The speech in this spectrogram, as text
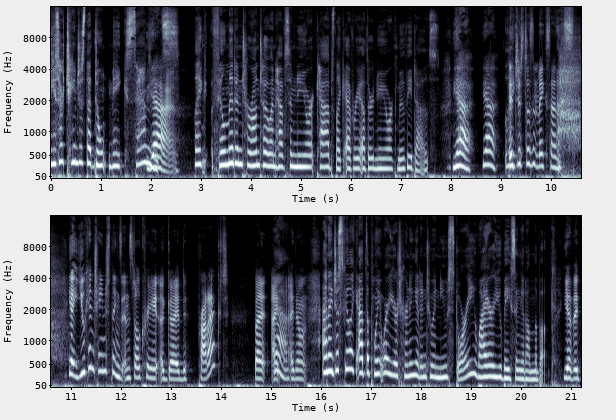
These are changes that don't make sense. Yeah. Like film it in Toronto and have some New York cabs like every other New York movie does. yeah, yeah. it just doesn't make sense. yeah, you can change things and still create a good product, but Yeah. I, I don't. And I just feel like at the point where you're turning it into a new story, why are you basing it on the book? Yeah, they.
